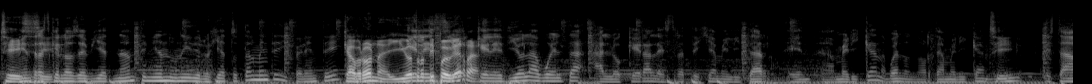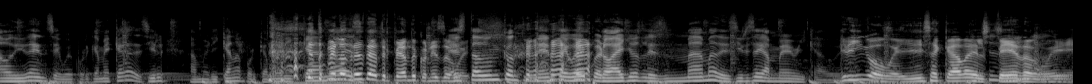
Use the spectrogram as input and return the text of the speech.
Sí, Mientras sí, que los de Vietnam tenían una ideología totalmente diferente. Cabrona, y otro tipo de dio- guerra. Que le dio la vuelta a lo que era la estrategia militar en americana, bueno, norteamericana, Sí. estadounidense, güey, porque me caga decir americana porque americana También es, con eso, es güey. todo un continente, güey, pero a ellos les mama decirse América, güey. Gringo, güey. Y ahí se acaba el pedo, güey.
